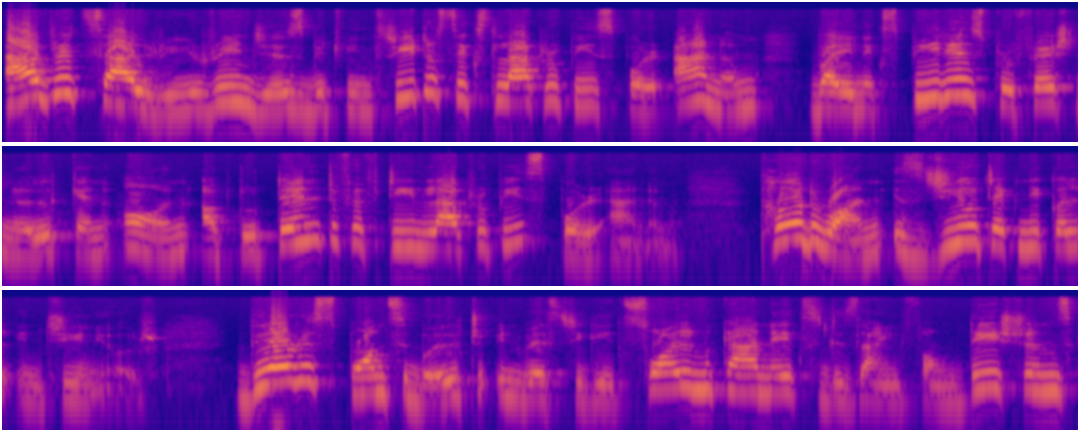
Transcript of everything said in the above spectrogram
Average salary ranges between 3 to 6 lakh rupees per annum while an experienced professional can earn up to 10 to 15 lakh rupees per annum. Third one is geotechnical engineer. They are responsible to investigate soil mechanics, design foundations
